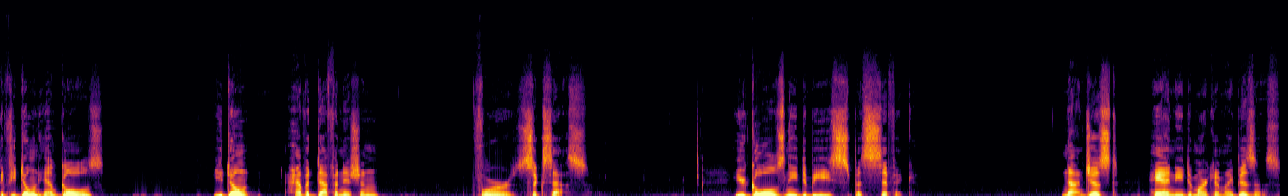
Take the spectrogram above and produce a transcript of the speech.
If you don't have goals, you don't have a definition for success. Your goals need to be specific, not just hey, I need to market my business.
